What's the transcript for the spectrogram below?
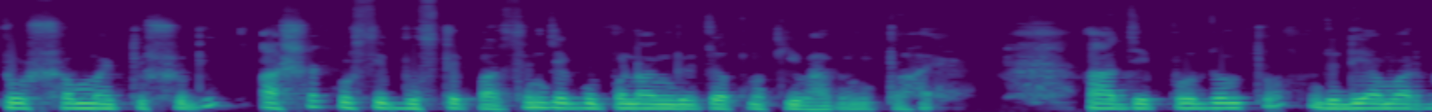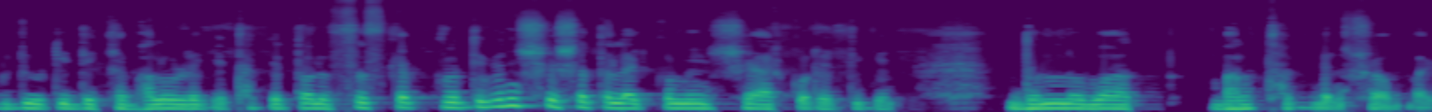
তো সময় তো শুধু আশা করছি বুঝতে পারছেন যে গোপনাঙ্গের যত্ন কীভাবে নিতে হয়। আজ এ পর্যন্ত। যদি আমার ভিডিওটি দেখে ভালো লেগে থাকে তাহলে সাবস্ক্রাইব করে দেবেন সে সাথে লাইক, কমেন্ট, শেয়ার করে দিবেন। ধন্যবাদ। ভালো থাকবেন সবাই।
